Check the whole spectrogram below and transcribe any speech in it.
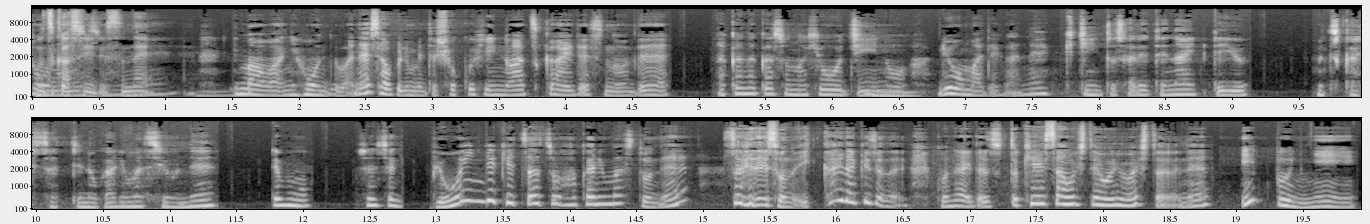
難しいですね。すね今は日本ではね、サプリメント食品の扱いですので、なかなかその表示の量までがね、きちんとされてないっていう難しさっていうのがありますよね。でも、先生、病院で血圧を測りますとね、それでその1回だけじゃない。この間ずっと計算をしておりましたよね。1分に、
